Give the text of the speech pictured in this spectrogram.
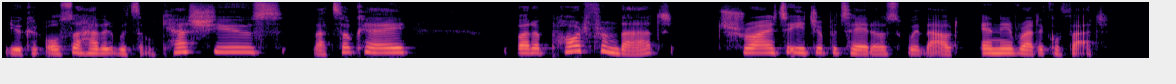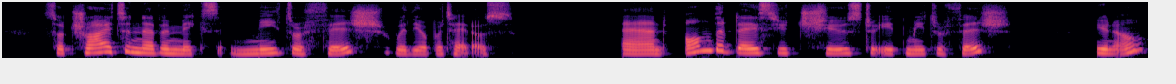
You could also have it with some cashews, that's okay. But apart from that, try to eat your potatoes without any radical fat. So try to never mix meat or fish with your potatoes. And on the days you choose to eat meat or fish, you know,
